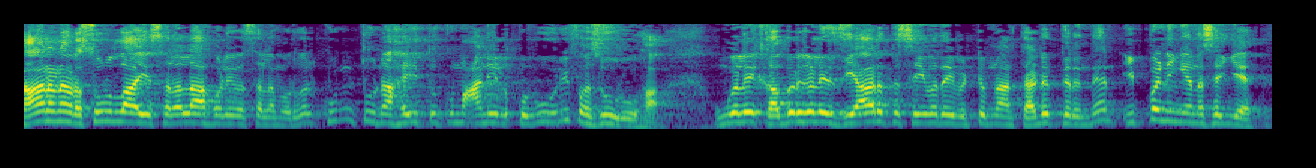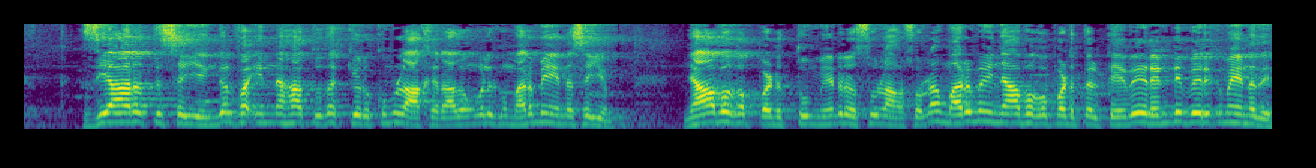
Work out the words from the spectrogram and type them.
காரணம் ரசூலுல்லாஹி சல்லாஹ் அலைஹி வஸல்லம் அவர்கள் குன்து நகைத்துக்கும் அனில் குபூரி ஃபசூருஹா. உங்களை கபர்களை ஜியாரத்து செய்வதை விட்டு நான் தடுத்திருந்தேன். இப்போ நீங்கள் என்ன செய்ய ஜியாரத்து செய்யுங்கள். ஃப இன்னஹா துதக்கிருக்கும் ஆகிற அது உங்களுக்கு மறுமை என்ன செய்யும்? ஞாபகப்படுத்தும் என்று ரசூல் ரசூலுல்லாஹ் சொல்கிறோம் மறுமை ஞாபகப்படுத்தல் தேவை. ரெண்டு பேருக்குமே என்னது?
